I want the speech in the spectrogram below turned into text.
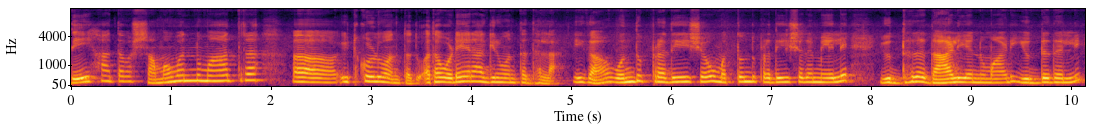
ದೇಹ ಅಥವಾ ಶ್ರಮವನ್ನು ಮಾತ್ರ ಇಟ್ಕೊಳ್ಳುವಂಥದ್ದು ಅಥವಾ ಒಡೆಯರಾಗಿರುವಂಥದ್ದಲ್ಲ. ಈಗ ಒಂದು ಪ್ರದೇಶವು ಮತ್ತೊಂದು ಪ್ರದೇಶದ ಮೇಲೆ ಯುದ್ಧದ ದಾಳಿಯನ್ನು ಮಾಡಿ ಯುದ್ಧದಲ್ಲಿ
